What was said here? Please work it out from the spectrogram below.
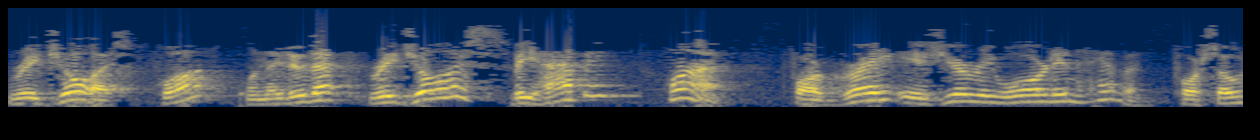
Rejoice. What? When they do that? Rejoice. Be happy. Why? For great is your reward in heaven. For so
